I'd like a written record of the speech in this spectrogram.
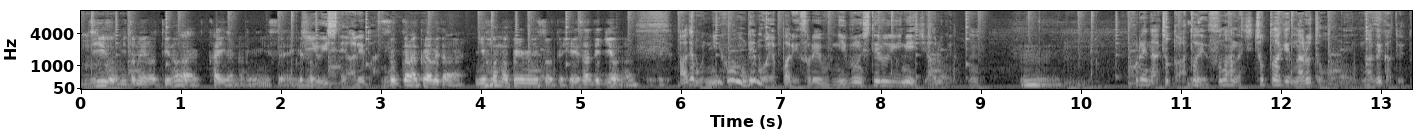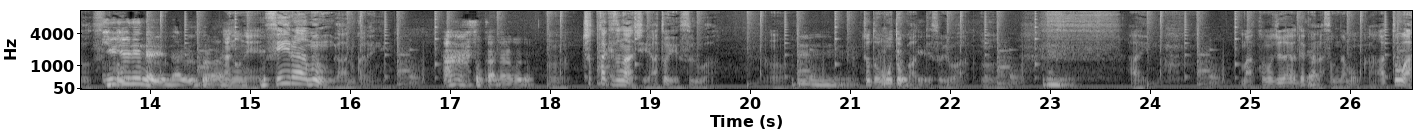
自由を認めろっていうのが海外のフェミニストやねんけど。自由意志であればね。そっから比べたら日本のフェミニストって閉鎖的よなって。あでも日本でもやっぱりそれ二分してるイメージあるけどね。うんこれなちょっと後でその話ちょっとだけなると思うね。なぜかというと90年代でなる？その話。あのねセーラームーンがあるからね、ああそっかなるほど。うん、ちょっとだけその話後でするわ、うん、うん。ちょっと思うとこあってそれは。うん。うん。はい。まあこの時代はだからそんなもんか。あとは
